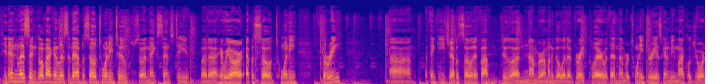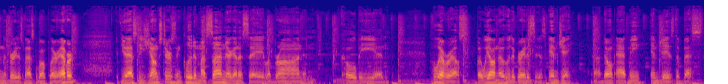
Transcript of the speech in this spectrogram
If you didn't listen, go back and listen to episode 22 so it makes sense to you. But uh, here we are, episode 23. Uh, I think each episode, if I do a number, I'm going to go with a great player with that number. 23 is going to be Michael Jordan, the greatest basketball player ever. If you ask these youngsters, including my son, they're going to say LeBron and Kobe and whoever else. But we all know who the greatest is MJ. Uh, don't at me. MJ is the best.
